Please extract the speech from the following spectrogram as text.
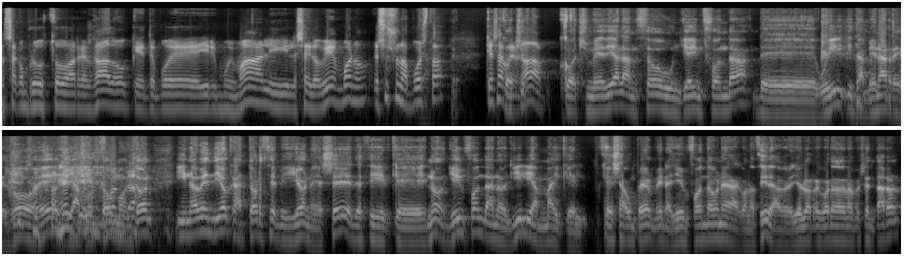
sacado un producto arriesgado que te puede ir muy mal y les ha ido bien. Bueno, eso es una apuesta que es arriesgada. Coach, Media lanzó un Jane Fonda de Wii y también arriesgó, ¿eh? y apostó un montón. Y no vendió 14 millones, ¿eh? Es decir, que no, Jane Fonda no, Gillian Michael, que es aún peor. Mira, Jane Fonda aún era conocida, pero yo lo recuerdo cuando nos presentaron,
